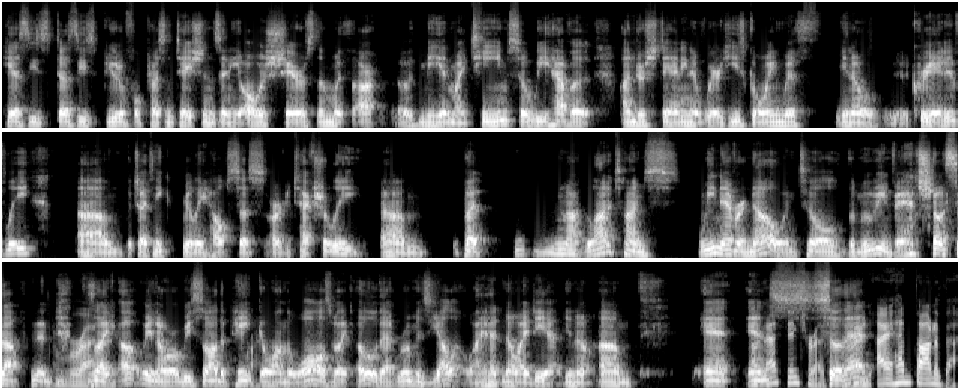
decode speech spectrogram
he has these does these beautiful presentations and he always shares them with our with me and my team. So we have a understanding of where he's going with you know creatively, um, which I think really helps us architecturally. Um, but not a lot of times we never know until the moving van shows up and it Right. it's like, oh, you know, or we saw the paint Right. go on the walls. We're like, oh, that room is yellow. I had no idea, you know. Um, and Oh, that's interesting. So that I, I hadn't thought of that.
